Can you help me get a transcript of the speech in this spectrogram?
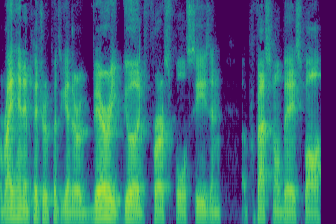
a right handed pitcher who put together a very good first full season of professional baseball.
